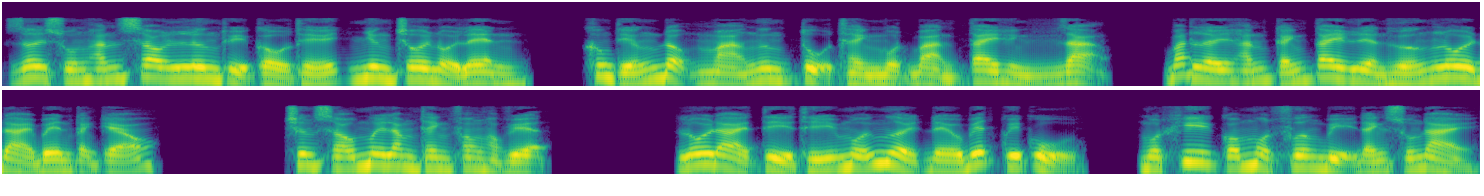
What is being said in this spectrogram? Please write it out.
rơi xuống hắn sau lưng thủy cầu thế nhưng trôi nổi lên, không tiếng động mà ngưng tụ thành một bàn tay hình dạng, bắt lấy hắn cánh tay liền hướng lôi đài bên cạnh kéo. Chương 65 Thanh Phong học viện. Lôi đài tỉ thí mỗi người đều biết quý củ, một khi có một phương bị đánh xuống đài,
